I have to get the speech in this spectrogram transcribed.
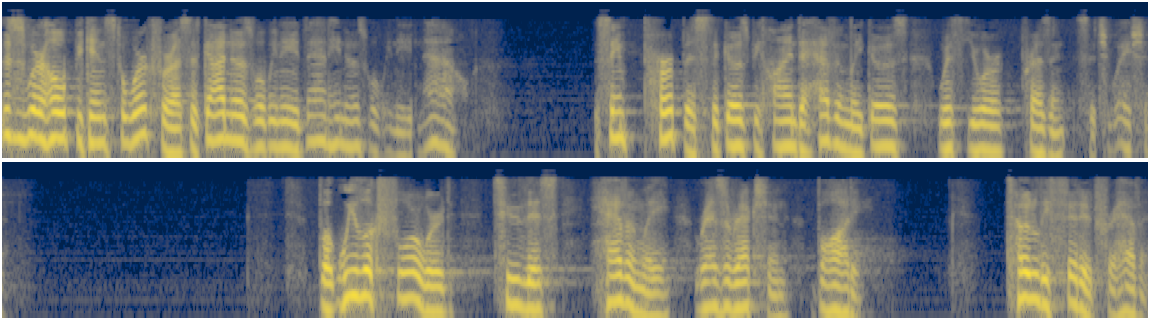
this is where hope begins to work for us. If God knows what we need then, He knows what we need now. The same purpose that goes behind the heavenly goes with your present situation. But we look forward to this heavenly resurrection body, totally fitted for heaven.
